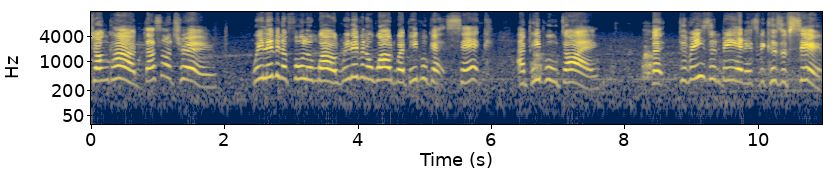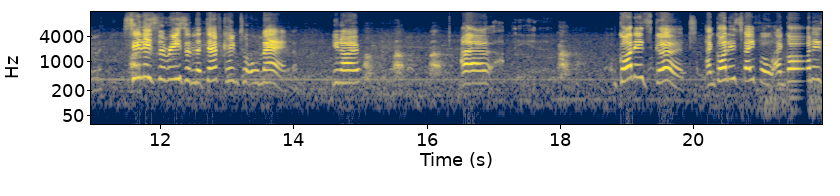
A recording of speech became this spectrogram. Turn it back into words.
John Kirk, that's not true. We live in a fallen world. We live in a world where people get sick and people die. But the reason being is because of sin. Sin is the reason that death came to all men. You know? Uh, God is good and God is faithful and God is,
